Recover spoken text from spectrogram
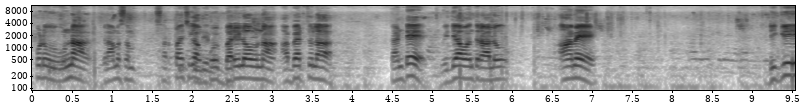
ఇప్పుడు ఉన్న గ్రామ సర్పంచ్గా బరిలో ఉన్న అభ్యర్థుల కంటే విద్యావంతురాలు ఆమె డిగ్రీ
